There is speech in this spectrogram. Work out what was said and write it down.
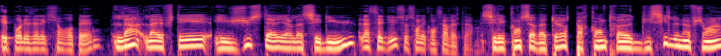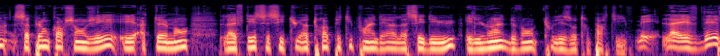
Et pour les élections européennes? Là, l'AFD est juste derrière la CDU la CDU, ce sont les conservateurs. C'est les conservateurs. Par contre, euh, d'ici le 9 juin, ça peut encore changer et actuellement, l'AFD se situe à trois petits points derrière la CDU et loin devant tous les autres partis. Mais l'AFD, il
